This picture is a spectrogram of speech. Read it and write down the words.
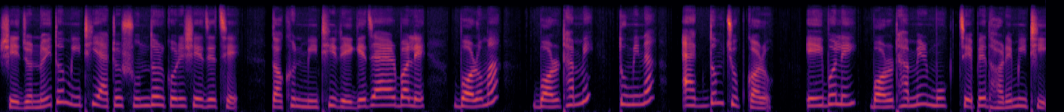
সেজন্যই তো মিঠি এত সুন্দর করে সেজেছে। তখন মিঠি রেগে যায় আর বলে, বড় মা, বড় ঠাম্মি, তুমি না একদম চুপ করো। এই বলেই বড় ঠাম্মির মুখ চেপে ধরে মিঠি।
